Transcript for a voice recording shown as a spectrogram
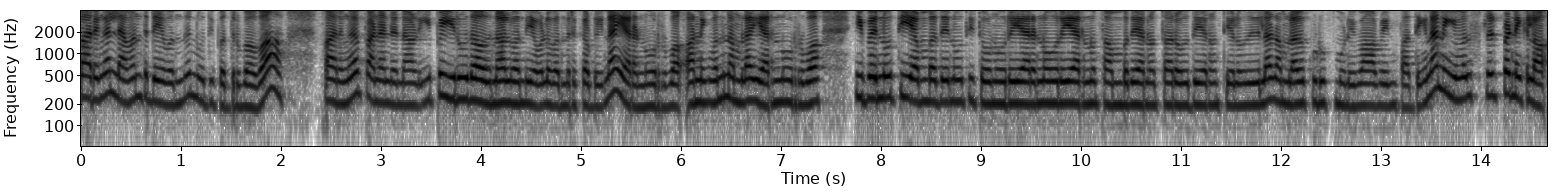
பாருங்கள் லெவன்த் டே வந்து நூற்றி பத்து ரூபாவா? பாருங்கள் பன்னெண்டு நாள். இப்போ இருபதாவது நாள் வந்து எவ்வளோ வந்திருக்கு அப்படின்னா இரநூறுபா அன்றைக்கி வந்து நம்மளால் இரநூறுபா இப்போ நூற்றி எண்பது நூற்றி தொண்ணூறு இரநூறு இரநூத்தம்பது இரநூத்தறுபது இரநூத்தி எழுபது இதெல்லாம் நம்மளால் கொடுக்க முடியுமா அப்படின்னு பார்த்தீங்கன்னா நீங்கள் வந்து ஸ்ப்ளிட் பண்ணிக்கலாம்.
